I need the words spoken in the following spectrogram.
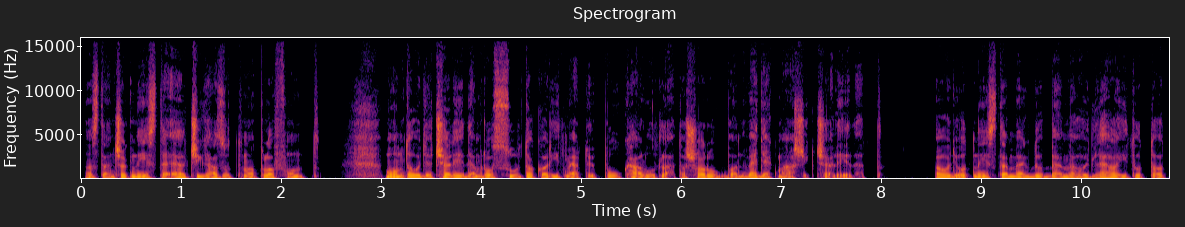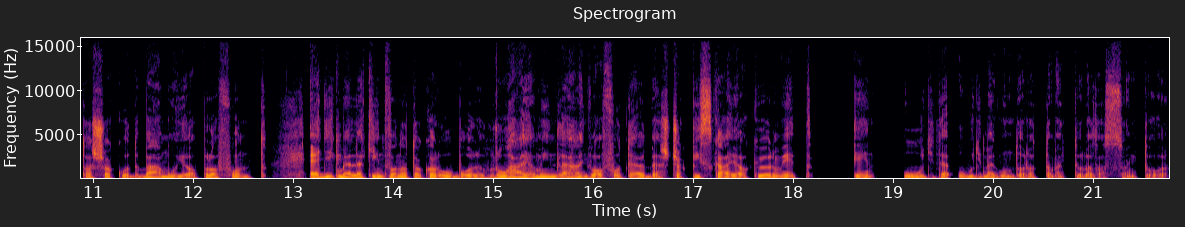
Aztán csak nézte elcsigázottan a plafont, mondta, hogy a cselédem rosszul takarít, mert ő pókhálót lát a sarokban, vegyek másik cselédet. Ahogy ott néztem megdöbbenve, hogy lehajította a tasakot, bámulja a plafont, egyik melle kint van a takaróból, ruhája mind lehányva a fotelbes, csak piszkálja a körmét, én úgy, de úgy megundorodtam ettől az asszonytól.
